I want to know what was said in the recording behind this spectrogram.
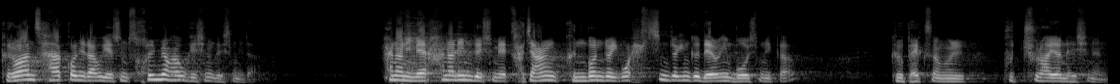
그러한 사건이라고 예수님 설명하고 계시는 것입니다. 하나님의 하나님 되심의 가장 근본적이고 핵심적인 그 내용이 무엇입니까? 그 백성을 구출하여 내시는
